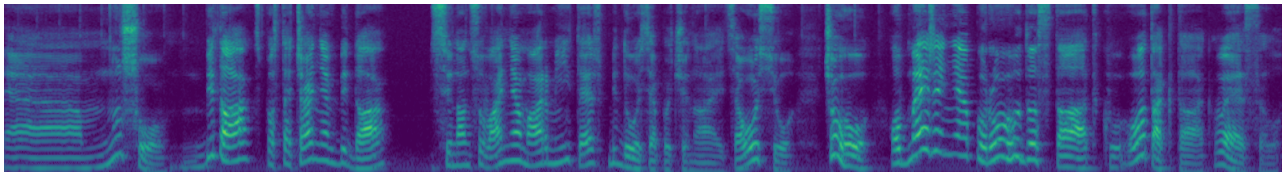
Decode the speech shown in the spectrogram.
Е, ну що, біда, з постачанням біда, з фінансуванням армії теж бідося починається. Ось о. Чого? Обмеження порогу достатку. Отак так, весело.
